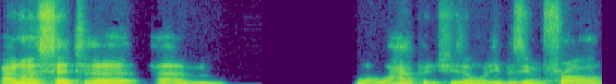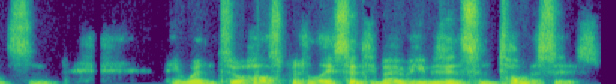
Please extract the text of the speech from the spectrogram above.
And I said to her, um, well, what happened? She said, oh, he was in France and he went to a hospital. They sent him over. He was in St. Thomas's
